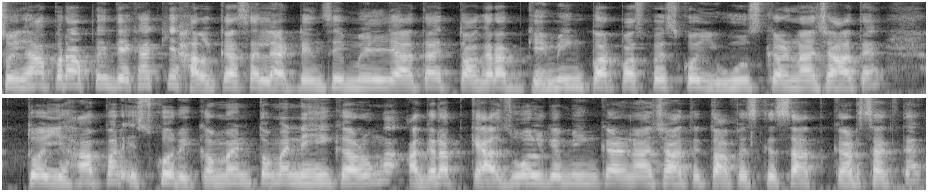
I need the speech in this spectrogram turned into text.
सो यहाँ पर आपने देखा कि हल्का सा लेटेंसी मिल जाता है। तो अगर आप गेमिंग पर्पज पे इसको यूज़ करना चाहते हैं तो यहाँ पर इसको रिकमेंड तो मैं नहीं करूँगा। अगर आप कैजुअल गेमिंग करना चाहते हैं तो आप इसके साथ कर सकते हैं।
